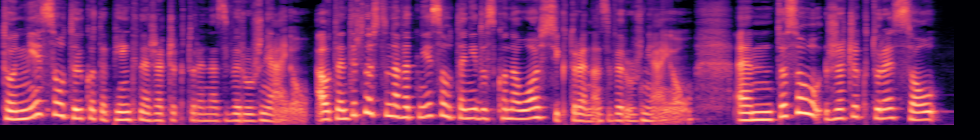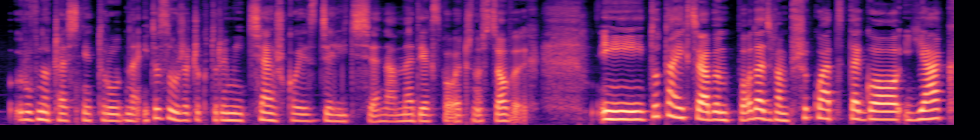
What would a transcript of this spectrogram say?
to nie są tylko te piękne rzeczy, które nas wyróżniają. Autentyczność to nawet nie są te niedoskonałości, które nas wyróżniają. To są rzeczy, które są równocześnie trudne i to są rzeczy, którymi ciężko jest dzielić się na mediach społecznościowych. I tutaj chciałabym podać Wam przykład tego, jak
